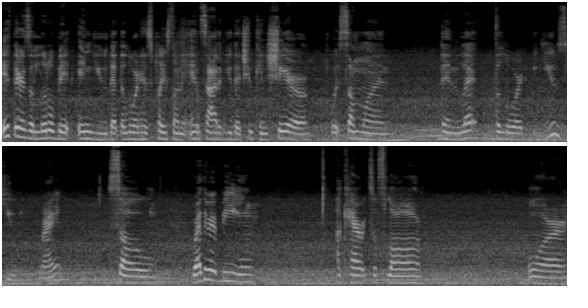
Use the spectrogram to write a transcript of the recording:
if there's a little bit in you that the Lord has placed on the inside of you that you can share with someone, then let the Lord use you, right? So, whether it be a character flaw or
